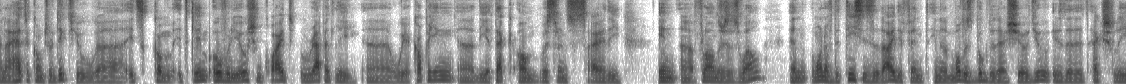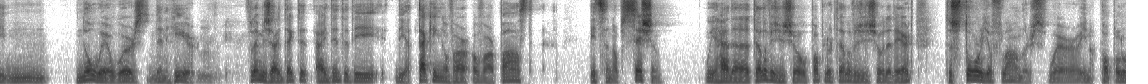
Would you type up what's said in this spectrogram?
And I had to contradict you. Uh, it's come, it came over the ocean quite rapidly. Uh, we are copying uh, the attack on Western society in uh, Flanders as well. And one of the theses that I defend in a modest book that I showed you is that it's actually n- nowhere worse than here. Flemish identi- identity, the attacking of our of our past, it's an obsession. We had a television show, popular television show that aired, the story of Flanders, where in a popular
